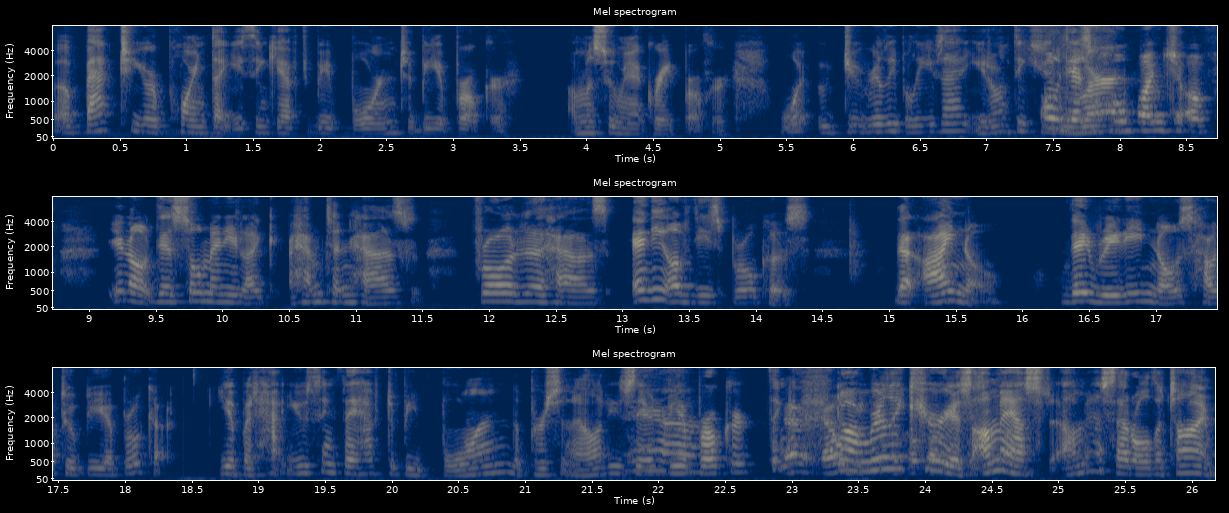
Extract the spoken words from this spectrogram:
Uh, back to your point that you think you have to be born to be a broker. I'm assuming a great broker. What do you really believe that? You don't think you Oh, there's learn? a whole bunch of, you know, there's so many like Hampton has, Florida has, any of these brokers that I know, they really knows how to be a broker. Yeah, but how, you think they have to be born? The personalities there to be a broker? Think, That- that no, I'm really curious. I'm asked. I'm asked that all the time.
